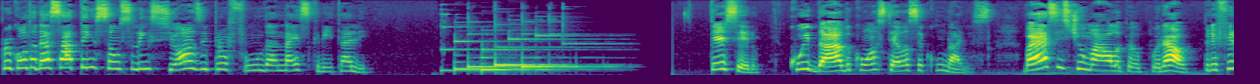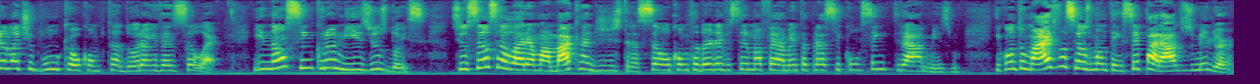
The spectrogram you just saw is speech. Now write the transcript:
por conta dessa atenção silenciosa e profunda na escrita ali. Terceiro, Cuidado com as telas secundárias. Vai assistir uma aula pelo plural? Prefira o notebook ou o computador ao invés do celular. E não sincronize os dois. Se o seu celular é uma máquina de distração, o computador deve ser uma ferramenta para se concentrar mesmo. E quanto mais você os mantém separados, melhor.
